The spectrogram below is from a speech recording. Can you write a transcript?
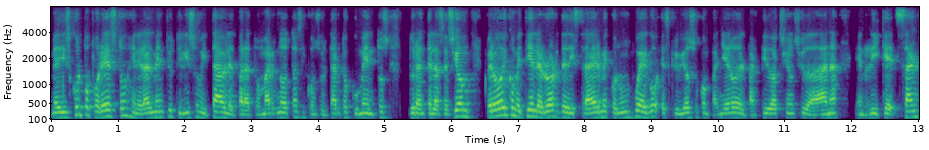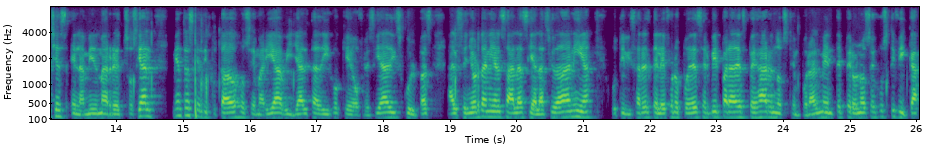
Me disculpo por esto, generalmente utilizo mi tablet para tomar notas y consultar documentos durante la sesión, pero hoy cometí el error de distraerme con un juego, escribió su compañero del Partido Acción Ciudadana, Enrique Sánchez, en la misma red social, mientras que el diputado José María Villalta dijo que ofrecía disculpas al señor Daniel Salas y a la ciudadanía. Utilizar el teléfono puede servir para despejarnos temporalmente, pero no se justifica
